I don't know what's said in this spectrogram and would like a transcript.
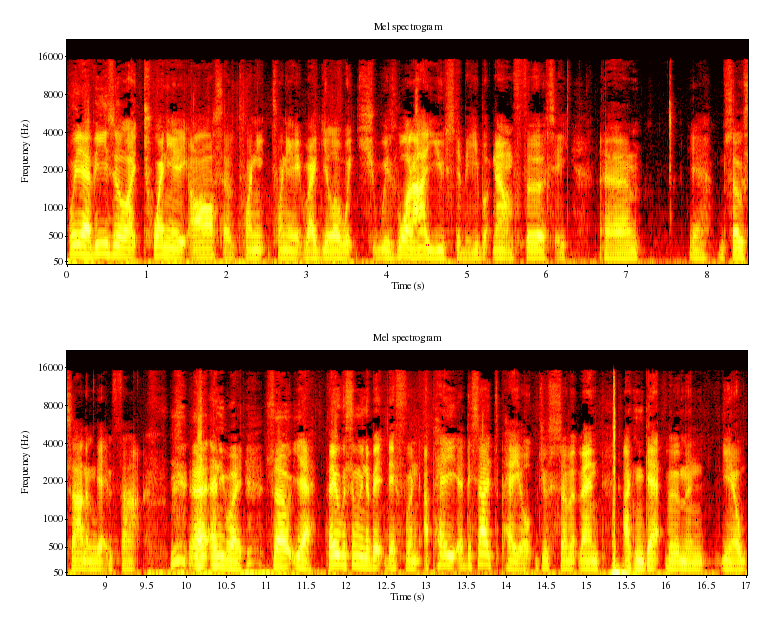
but yeah, these are like 28R, so 20, 28 regular, which was what I used to be, but now I'm 30. Um, yeah, I'm so sad I'm getting fat. uh, anyway, so yeah, they were something a bit different. I pay, I decided to pay up just so that then I can get them, and you know,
